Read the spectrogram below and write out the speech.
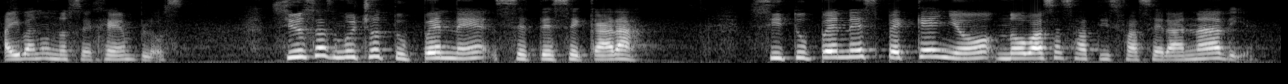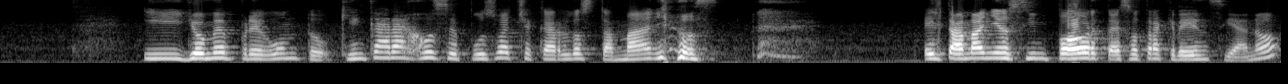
Ahí van unos ejemplos. Si usas mucho tu pene, se te secará. Si tu pene es pequeño, no vas a satisfacer a nadie. Y yo me pregunto, ¿quién carajo se puso a checar los tamaños? el tamaño sí importa, es otra creencia, ¿no?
